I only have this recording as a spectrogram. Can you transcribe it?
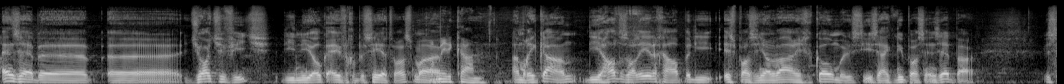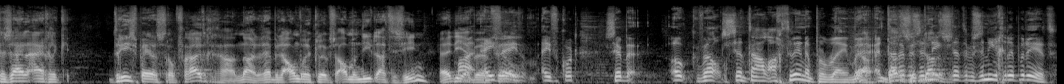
En ze hebben eh Djordjevic, die nu ook even geblesseerd was. Maar Amerikaan. Amerikaan, die hadden ze al eerder gehaald, maar die is pas in januari gekomen. Dus die is eigenlijk nu pas inzetbaar. Dus er zijn eigenlijk drie spelers erop vooruit gegaan. Nou, dat hebben de andere clubs allemaal niet laten zien. Hè, die maar hebben even, veel... even, even kort. Ze hebben ook wel centraal achterin een probleem. Ja, en dat daar hebben ze dat niet, is- dat hebben ze niet gerepareerd.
